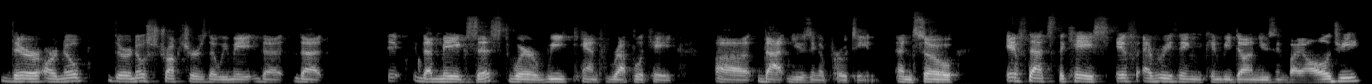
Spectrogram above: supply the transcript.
There are no there are no structures that we may that that that may exist where we can't replicate uh, that using a protein. And so, if that's the case, if everything can be done using biology,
